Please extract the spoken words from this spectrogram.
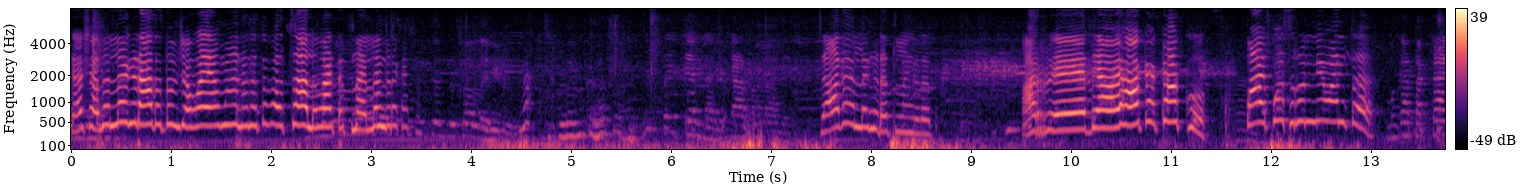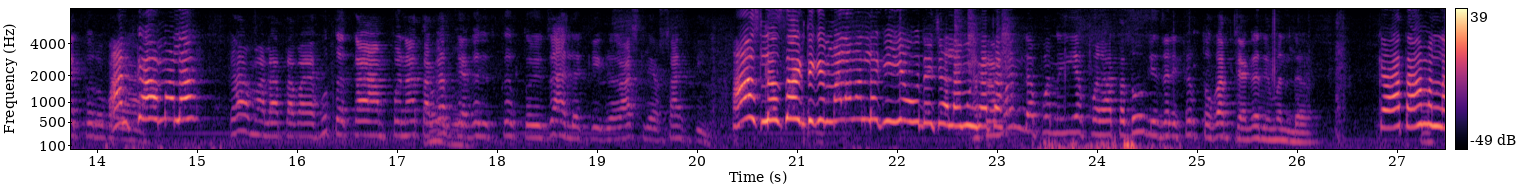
कशाला लंगडा? आता तुमच्या वया मानानं तुम्हाला चालू वाटत नाही. लंगडा कशा जा लंगडत लंगडत. अरे देवा हा का काकू? पाय पसरून निवांत. मग आता काय करू आणि? का मला का मला आता बाया होतं काम पण आता घरच्या घरीच करतोय. झालं की ग असल्यावर सांगते. असलं सांगते की मला म्हणलं की येऊ दे चला मग आता आता. म्हणलं पण ये पण आता दोघे जणी करतो घरच्या घरी म्हणलं. का आता आम्हाला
